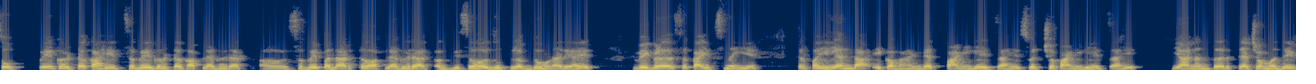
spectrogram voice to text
सोपे घटक आहेत सगळे घटक आपल्या घरात सगळे पदार्थ आपल्या घरात अगदी सहज उपलब्ध होणारे आहेत. वेगळं असं काहीच नाहीये. तर पहिल्यांदा एका भांड्यात पाणी घ्यायचं आहे स्वच्छ पाणी घ्यायचं आहे. यानंतर त्याच्यामध्ये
